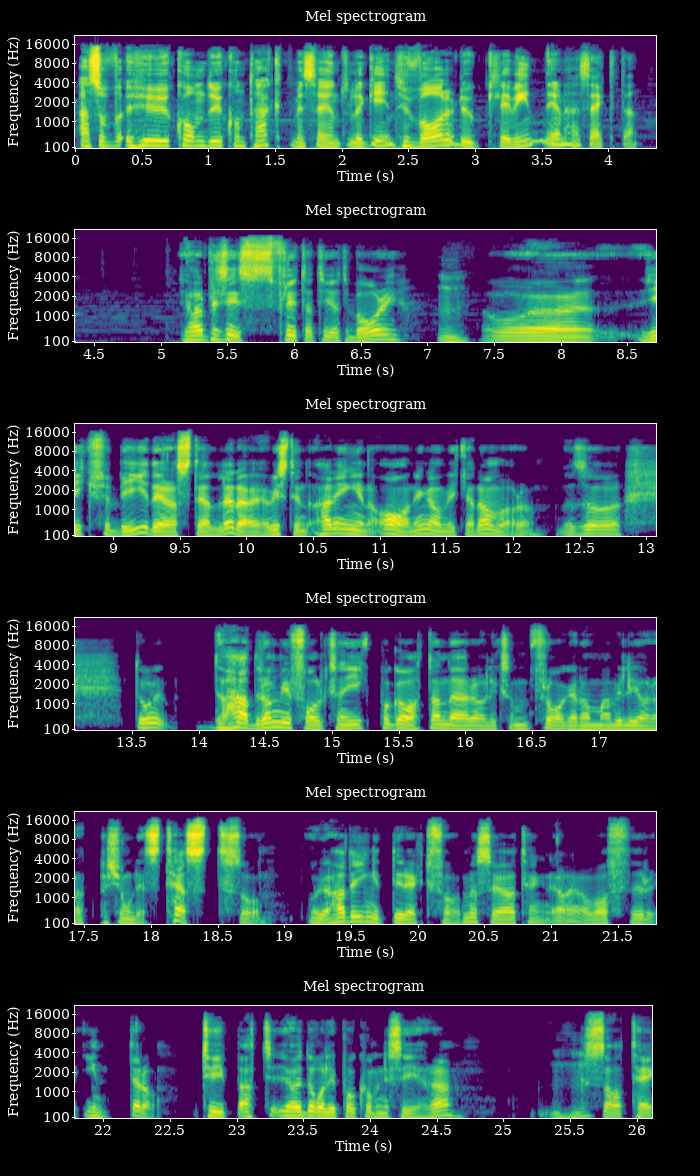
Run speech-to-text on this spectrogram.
Alltså hur kom du i kontakt med scientologin? Hur var det du klev in i den här sekten? Jag har precis flyttat till Göteborg Mm. och eh, gick förbi deras ställe där. Jag visste inte, hade ingen aning om vilka de var. Då. Så, då, då hade de ju folk som gick på gatan där och liksom frågade om man ville göra ett personlighetstest. Så. Och jag hade inget direkt för mig så jag tänkte, ja varför inte då? Typ att jag är dålig på att kommunicera, Mhm. sa te-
